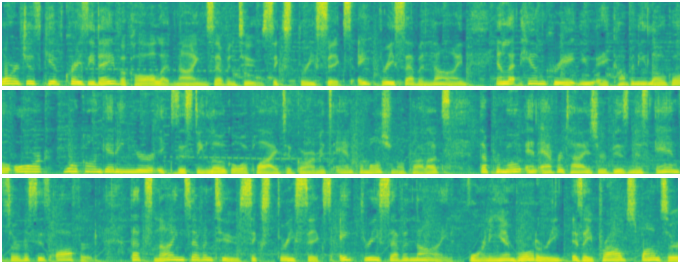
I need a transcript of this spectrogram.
or just give Crazy Dave a call at 972 636 8379 and let him create you a company logo or work on getting your existing logo applied to garments and promotional products that promote and advertise your business and services offered. That's 972 636 8379. Forney Embroidery is a proud sponsor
